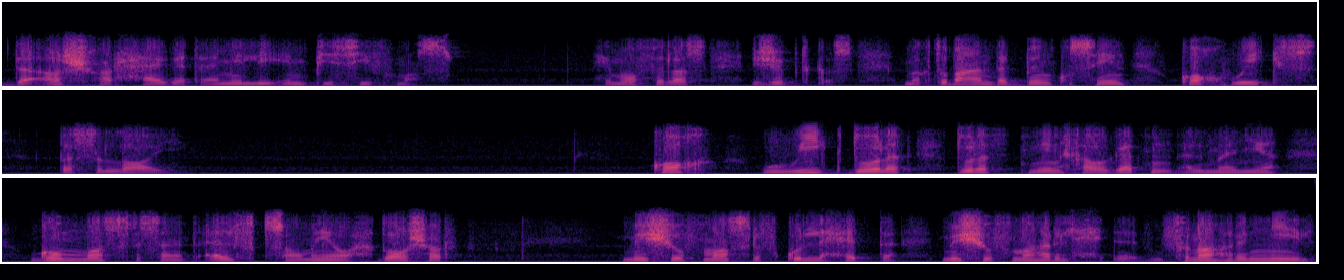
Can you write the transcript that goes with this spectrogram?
ده أشهر حاجة تعمل لي MPC في مصر. Haemophilus aegyptius مكتوب عندك بين قوسين Koch-Weeks bacilli كوخ وويك دولت دولت اتنين خواجات من ألمانيا جم مصر سنة 1911 مشوا في مصر في كل حتة مشوا في نهر الح... في نهر النيل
